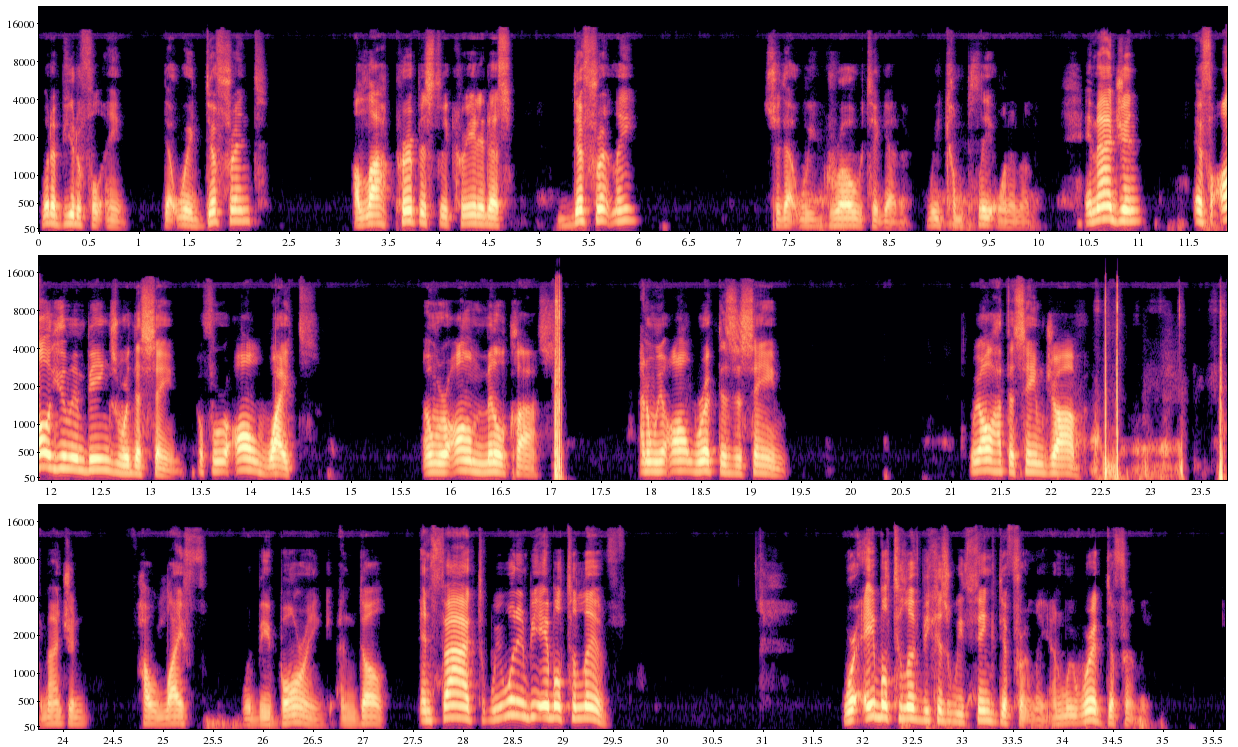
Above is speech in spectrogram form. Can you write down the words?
What a beautiful aim. That we're different. Allah purposely created us differently so that we grow together. We complete one another. Imagine if all human beings were the same, if we were all white and we we're all middle class and we all worked as the same, we all have the same job. Imagine how life would be boring and dull. In fact, we wouldn't be able to live. We're able to live because we think differently and we work differently.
